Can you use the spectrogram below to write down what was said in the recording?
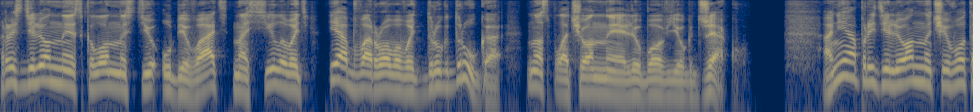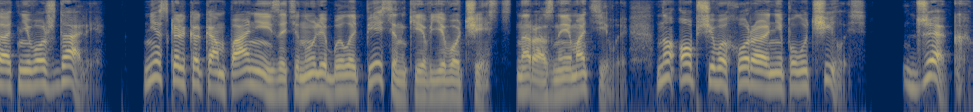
разделенные склонностью убивать, насиловать и обворовывать друг друга, но сплоченные любовью к Джеку. Они определенно чего-то от него ждали. Несколько компаний затянули было песенки в его честь на разные мотивы, но общего хора не получилось. Джек,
